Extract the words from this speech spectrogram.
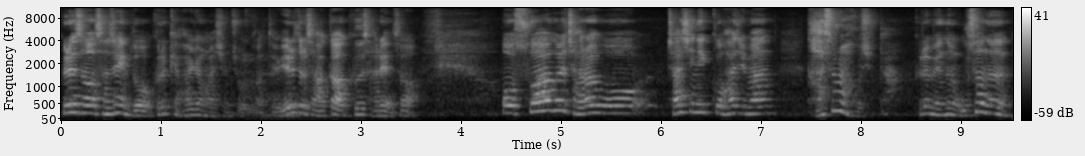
그래서 선생님도 그렇게 활용하시면 좋을 것 같아요. 예를 들어서 아까 그 사례에서 어, 수학을 잘하고 자신 있고 하지만 가수를 하고 싶다. 그러면은 우선은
